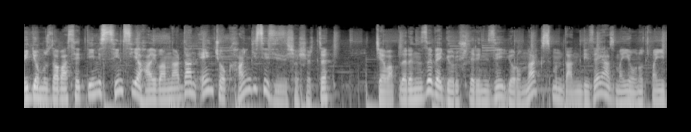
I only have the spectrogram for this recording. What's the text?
Videomuzda bahsettiğimiz simsiyah hayvanlardan en çok hangisi sizi şaşırttı? Cevaplarınızı ve görüşlerinizi yorumlar kısmından bize yazmayı unutmayın.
